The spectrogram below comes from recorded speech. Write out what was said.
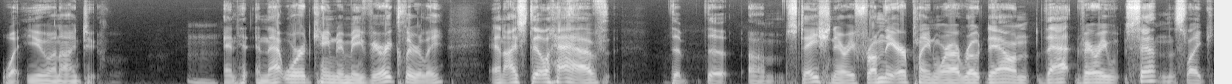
what you and I do. And and that word came to me very clearly, and I still have the the um, stationery from the airplane where I wrote down that very sentence. Like,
